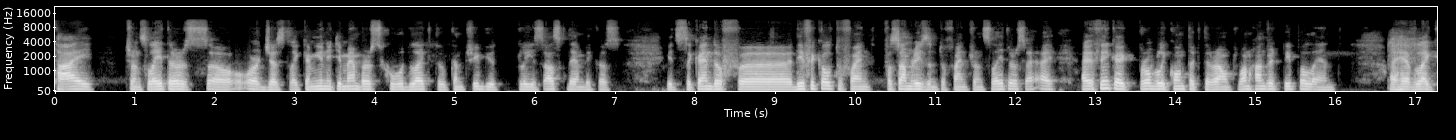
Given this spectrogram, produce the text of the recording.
Thai translators uh, or just like community members who would like to contribute, please ask them because it's a kind of uh, difficult to find for some reason to find translators. I, I, I think I probably contact around 100 people and I have like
